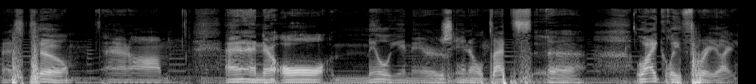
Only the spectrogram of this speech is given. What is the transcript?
That's two, and um and, and they're all millionaires you know that's uh likely three like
